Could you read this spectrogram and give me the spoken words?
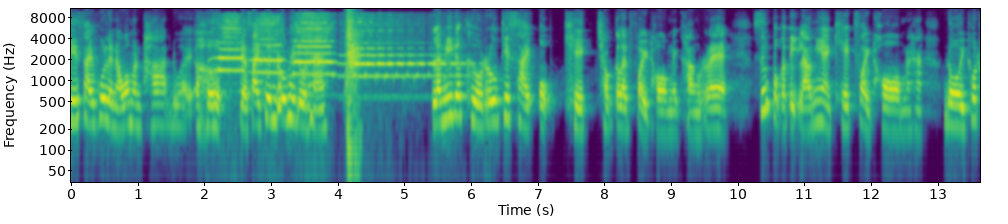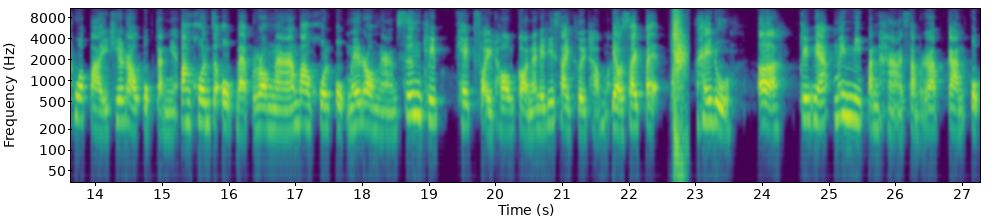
นี้ทรายพูดเลยนะว่ามันพลาดด้วยเออเดี๋ยวทรายขึ้นรูปให้ดูนะคะและนี่ก็คือรูปที่ทรายอบเค้กช็อกโกแลตฝอยทองในครั้งแรก ซึ่งปกติแล้วเนี่ยเค้กฝอยทองนะคะโดยทั่วๆไปที่เราอบกันเนี่ยบางคนจะอบแบบรองน้ำบางคนอบไม่รองน้ำซึ่งคลิป เค้กฝอยทองก่อนหนะในที่ทรายเคยทำเดี๋ยวทรายแปะให้ดู เออคลิปเนี้ยไม่มีปัญหาสำหรับการอบ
